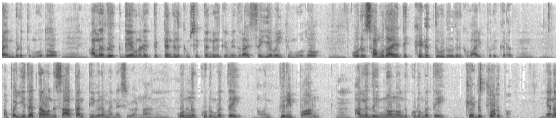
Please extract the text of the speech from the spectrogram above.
பயன்படுத்தும் போதோ அல்லது தேவனுடைய திட்டங்களுக்கும் சித்தங்களுக்கும் எதிராக செய்ய வைக்கும் போதோ ஒரு சமுதாயத்தை கெடுத்து விடுவதற்கு வாய்ப்பு இருக்கிறது. அப்ப இதைத்தான் வந்து சாத்தான் தீவிரம் என்ன செய்வான்னா ஒண்ணு குடும்பத்தை அவன் பிரிப்பான் அல்லது இன்னொன்னு வந்து குடும்பத்தை கெடுப்பான். ஏன்னா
